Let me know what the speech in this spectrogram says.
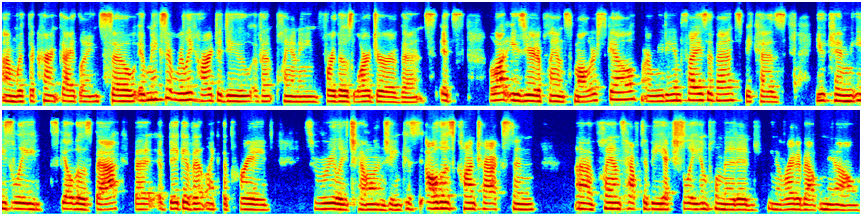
um, with the current guidelines. So it makes it really hard to do event planning for those larger events. It's a lot easier to plan smaller scale or medium size events because you can easily scale those back. But a big event like the parade, it's really challenging because all those contracts and uh, plans have to be actually implemented, you know, right about now.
